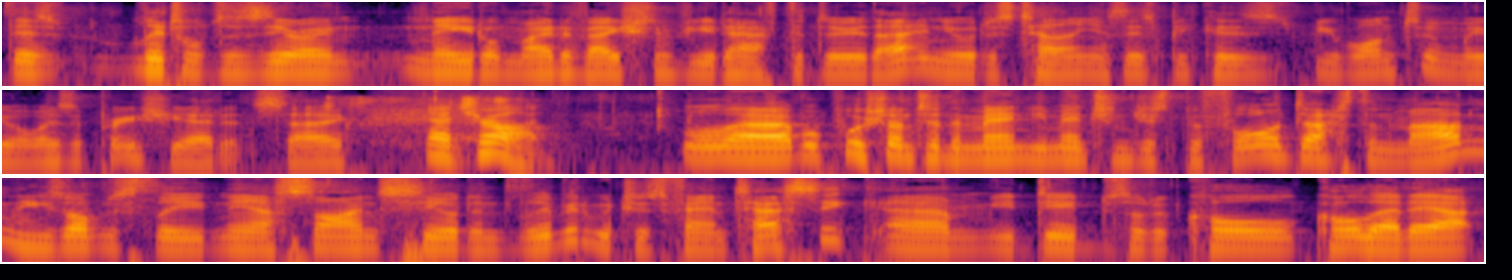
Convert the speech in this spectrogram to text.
there's little to zero need or motivation for you to have to do that, and you're just telling us this because you want to, and we always appreciate it. So that's right. We'll, uh, we'll push on to the man you mentioned just before, Dustin Martin. He's obviously now signed, sealed, and delivered, which is fantastic. Um, you did sort of call call that out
